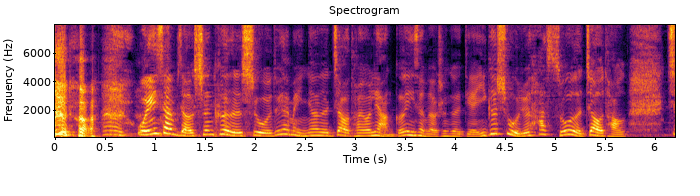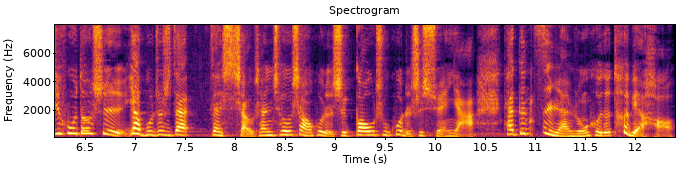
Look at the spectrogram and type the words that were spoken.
我印象比较深刻的是，我对亚美尼亚的教堂有两个印象比较深刻的点，一个是我觉得它所有的教堂几乎都是要不就是在在小山丘上，或者是高处，或者是悬崖，它跟自然融合的特别好。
